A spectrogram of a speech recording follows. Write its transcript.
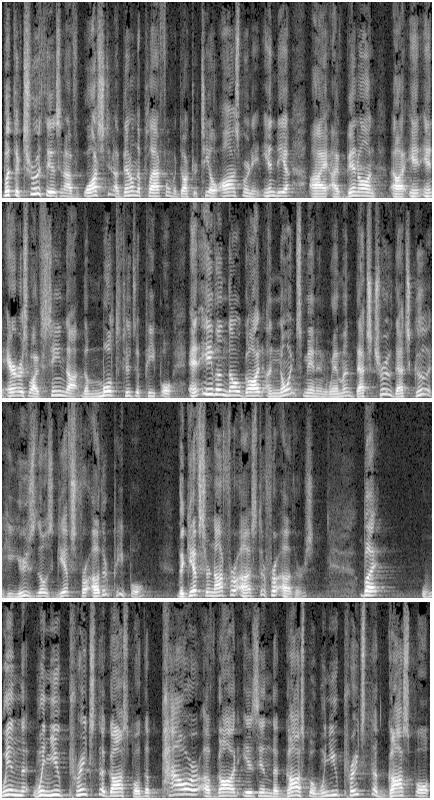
But the truth is, and I've watched it, I've been on the platform with Dr. T.L. Osborn in India. I, have been on uh, in, in, areas where I've seen the, the multitudes of people. And even though God anoints men and women, that's true, that's good. He uses those gifts for other people. The gifts are not for us, they're for others. But when, the, when you preach the gospel, the power of God is in the gospel. When you preach the gospel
